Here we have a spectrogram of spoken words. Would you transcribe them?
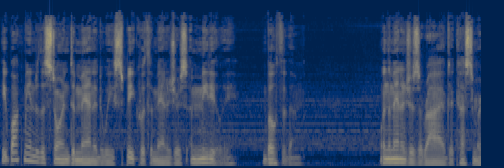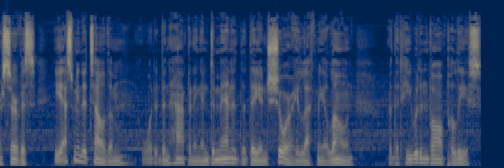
he walked me into the store and demanded we speak with the managers immediately, both of them. When the managers arrived at customer service, he asked me to tell them what had been happening and demanded that they ensure he left me alone or that he would involve police.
